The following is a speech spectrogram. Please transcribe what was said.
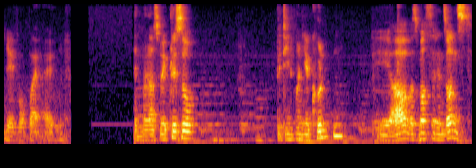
Nee, wobei, ey. Nennt man das wirklich so? Bedient man hier Kunden? Ja, was machst du denn sonst?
